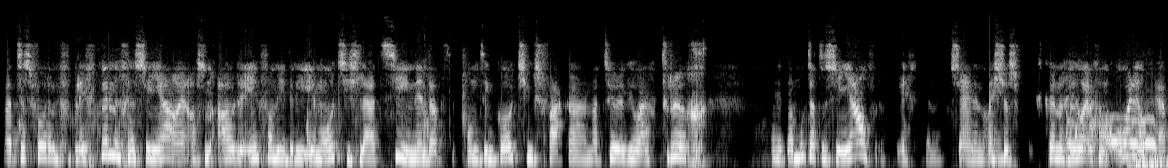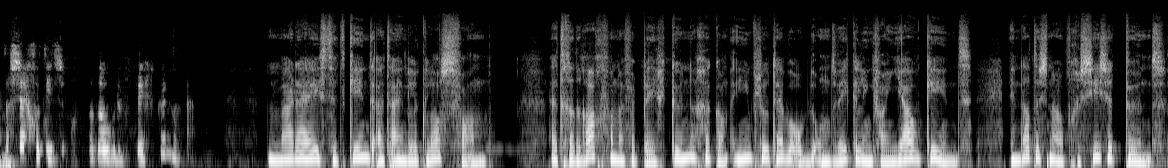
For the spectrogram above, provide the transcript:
Maar het is voor een verpleegkundige een signaal. Hè? Als een ouder een van die drie emoties laat zien, en dat komt in coachingsvakken natuurlijk heel erg terug, eh, dan moet dat een signaal voor de verpleegkundige zijn. En als je als verpleegkundige heel erg een oordeel hebt, dan zegt dat iets wat over de verpleegkundige. Maar daar heeft het kind uiteindelijk last van. Het gedrag van een verpleegkundige kan invloed hebben op de ontwikkeling van jouw kind. En dat is nou precies het punt.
